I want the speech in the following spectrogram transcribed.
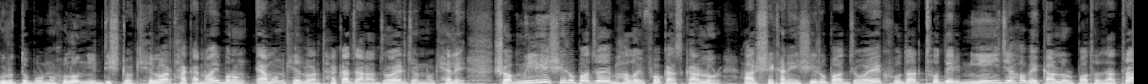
গুরুত্বপূর্ণ হলো নির্দিষ্ট খেলোয়াড় থাকা নয়, বরং এমন খেলোয়াড় থাকা যারা জয়ের জন্য খেলে। সব মিলিয়ে শিরোপা জয়ে ভালোই ফোকাস কার্লোর। আর সেখানে শিরোপা জয়ে ক্ষুধার্থদের নিয়েই যে হবে কার্লোর পথযাত্রা,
